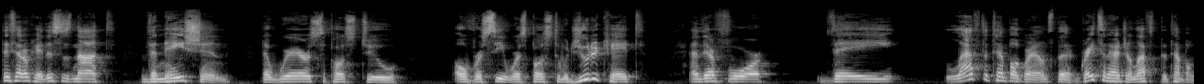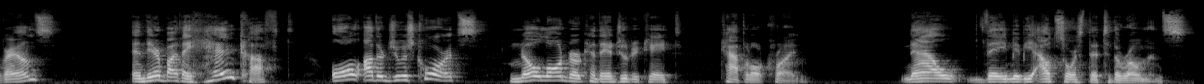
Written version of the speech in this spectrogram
they said, okay, this is not the nation that we're supposed to oversee, we're supposed to adjudicate, and therefore they left the temple grounds, the Great Sanhedrin left the temple grounds, and thereby they handcuffed all other Jewish courts. No longer can they adjudicate capital crime. Now they maybe outsourced it to the Romans.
